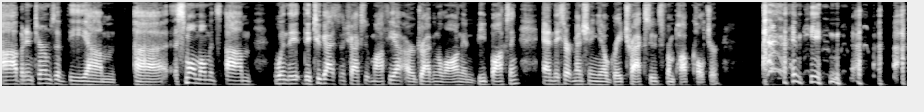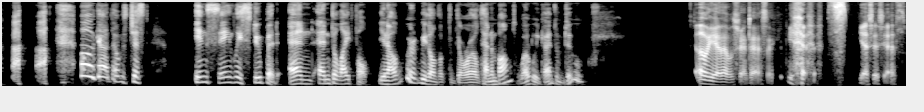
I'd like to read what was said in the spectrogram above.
Uh, but in terms of the um, uh, small moments, um, when the, the two guys from the tracksuit mafia are driving along and beatboxing, and they start mentioning, you know, great tracksuits from pop culture. I mean, oh god, that was just insanely stupid and and delightful. You know, We're, we don't look at the Royal Tenenbaums. Well, we kind of do. oh, yeah, that was fantastic. Yes. Yes, yes, yes.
